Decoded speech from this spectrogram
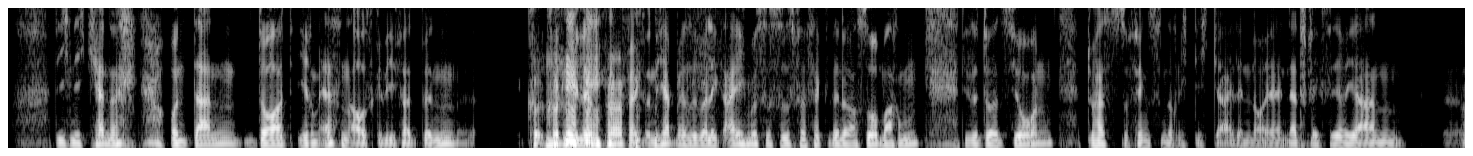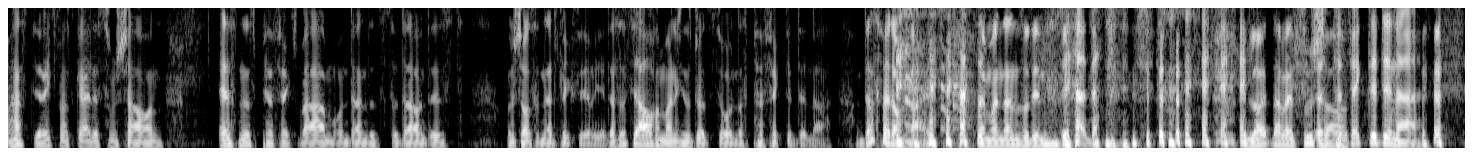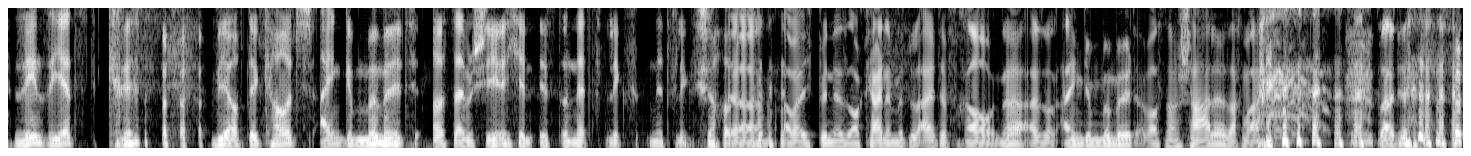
die ich nicht kenne, und dann dort ihrem Essen ausgeliefert bin, cou- couldn't be less perfect. Und ich habe mir so überlegt, eigentlich müsstest du das perfekte Dinner auch so machen. Die Situation, du hast, du fängst eine richtig geile neue Netflix-Serie an, hast direkt was Geiles zum Schauen, Essen ist perfekt warm und dann sitzt du da und isst und schaust eine Netflix-Serie. Das ist ja auch in manchen Situationen das perfekte Dinner. Und das wäre doch nice, wenn man dann so den, Ja, das, den Leuten dabei das zuschaut. perfekte Dinner. Sehen Sie jetzt Chris, wie er auf der Couch eingemümmelt aus seinem Schälchen isst und Netflix, Netflix schaut. Ja, aber ich bin jetzt auch keine mittelalte Frau, ne? Also eingemümmelt aus einer Schale, sag mal. so, die, so,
